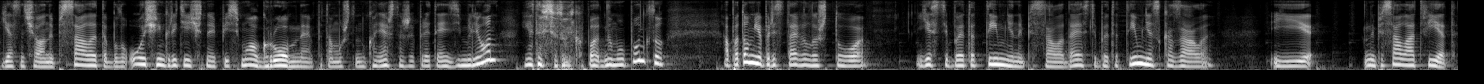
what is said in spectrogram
Я сначала написала, это было очень критичное письмо, огромное, потому что, ну, конечно же, претензий миллион, и это все только по одному пункту. А потом я представила, что если бы это ты мне написала, да, если бы это ты мне сказала, и написала ответ,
